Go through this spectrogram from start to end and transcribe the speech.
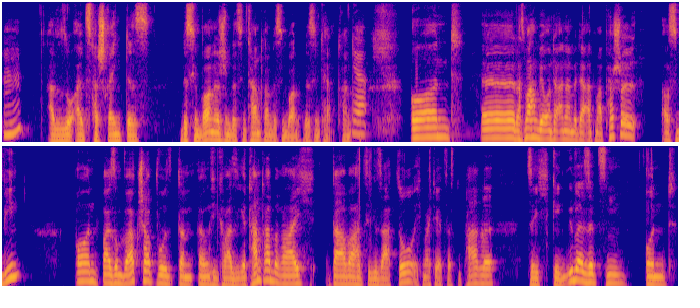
Mhm. Also so als verschränktes bisschen Bondage, ein bisschen Tantra, ein bisschen Bondage, ein bisschen Tantra. Ja. Und äh, das machen wir unter anderem mit der Atma Pöschel aus Wien. Und bei so einem Workshop, wo dann irgendwie quasi ihr Tantra-Bereich da war, hat sie gesagt, so, ich möchte jetzt, dass die Paare sich gegenüber sitzen und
